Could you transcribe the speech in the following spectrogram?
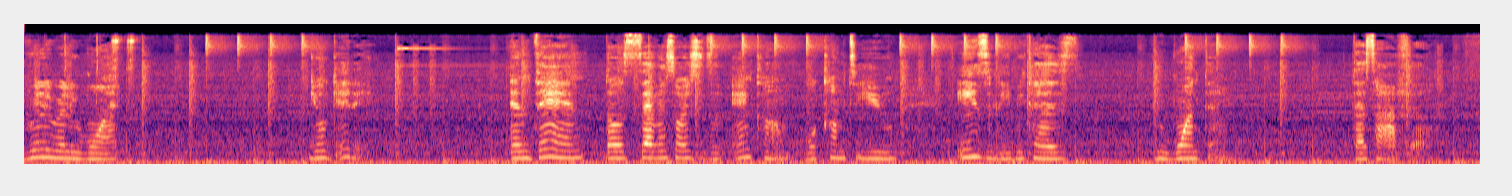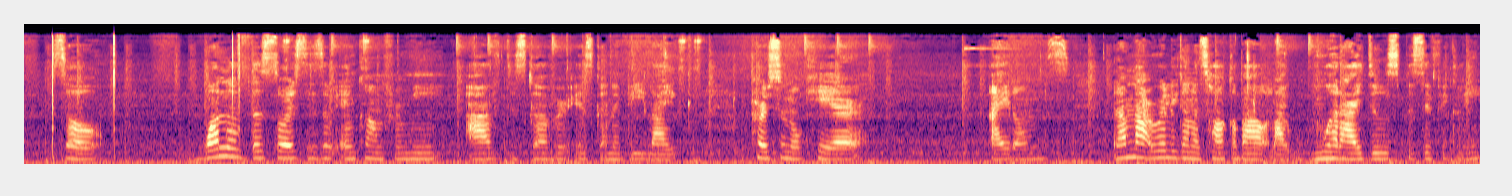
really, really want, you'll get it. And then those seven sources of income will come to you easily because you want them. That's how I feel. So, one of the sources of income for me I've discovered is going to be like personal care items. And I'm not really going to talk about like what I do specifically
